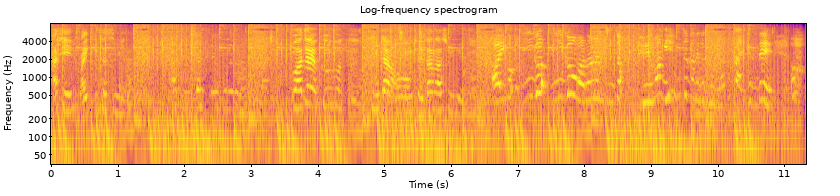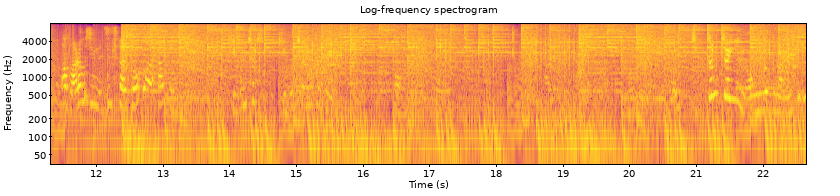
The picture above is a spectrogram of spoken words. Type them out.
다시 마이크 켰습니다. 아 진짜 그분은 정말. 맞아요, 그분 진짜 어, 대단하신 분이에요. 아 이거 이거 이거 말하면 진짜 대박의 힌트가 되거든요. 아 근데 아, 아 말하고 싶네 진짜 너무 하고 싶어. 기분 차, 기분 차리세요. 거의 직접적인 언급은 안 했어요.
